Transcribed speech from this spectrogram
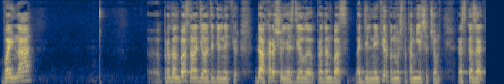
война... Про Донбасс надо делать отдельный эфир. Да, хорошо, я сделаю про Донбасс отдельный эфир, потому что там есть о чем рассказать.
